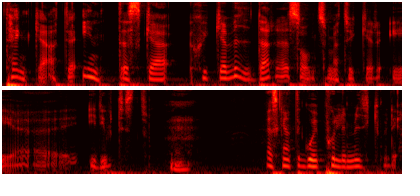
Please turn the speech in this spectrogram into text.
tänka att jag inte ska skicka vidare sånt som jag tycker är eh, idiotiskt. Mm. Jag ska inte gå i polemik med det.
